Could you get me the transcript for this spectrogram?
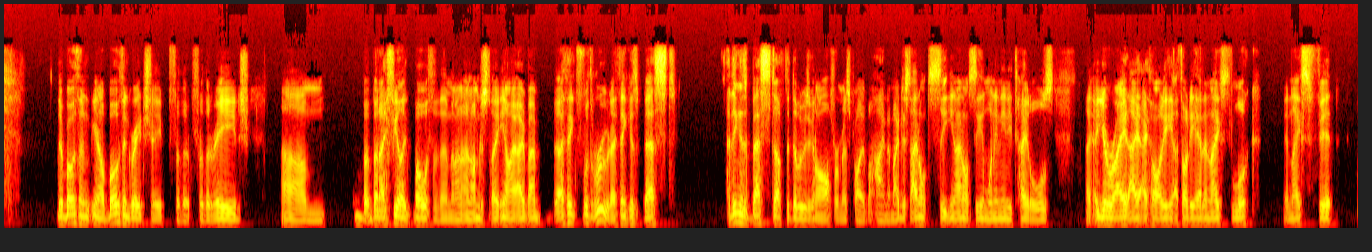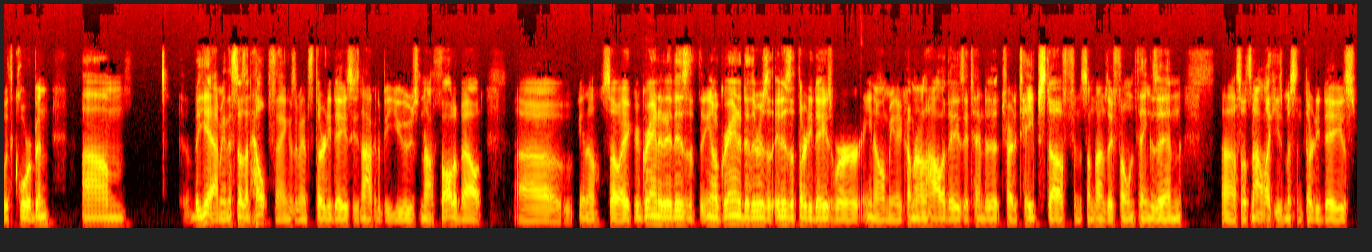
they're both in you know both in great shape for their for their age. Um, but but I feel like both of them, and I'm just you know I I, I think with Roode, I think his best. I think his best stuff that is going to offer him is probably behind him. I just I don't see you know I don't see him winning any titles. You're right. I, I thought he I thought he had a nice look, a nice fit with Corbin. Um, but yeah, I mean, this doesn't help things. I mean, it's 30 days. He's not going to be used, not thought about. Uh, you know, so it, granted, it is, you know, granted there is, it is a 30 days where, you know, I mean, coming around the holidays, they tend to try to tape stuff and sometimes they phone things in. Uh, so it's not like he's missing 30 days,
